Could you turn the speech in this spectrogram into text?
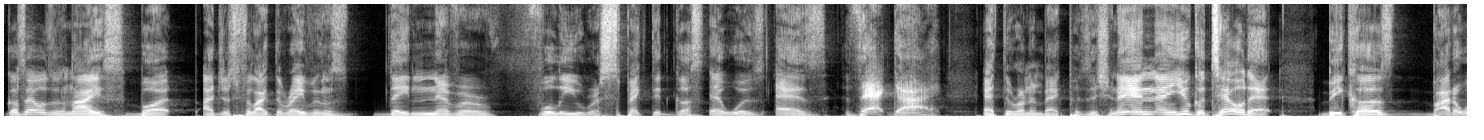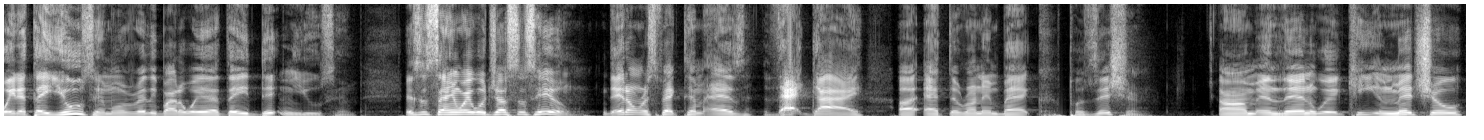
Gus Edwards is nice, but I just feel like the Ravens they never fully respected Gus Edwards as that guy at the running back position, and and you could tell that because by the way that they use him, or really by the way that they didn't use him. It's the same way with Justice Hill. They don't respect him as that guy uh, at the running back position. Um, and then with Keaton Mitchell,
